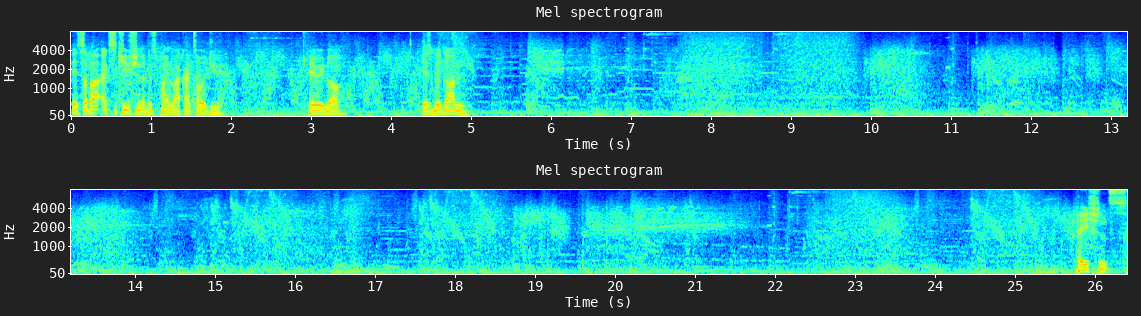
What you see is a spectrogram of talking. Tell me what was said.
It's about execution at this point, like I told you. Here we go. It's begun. Patience.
